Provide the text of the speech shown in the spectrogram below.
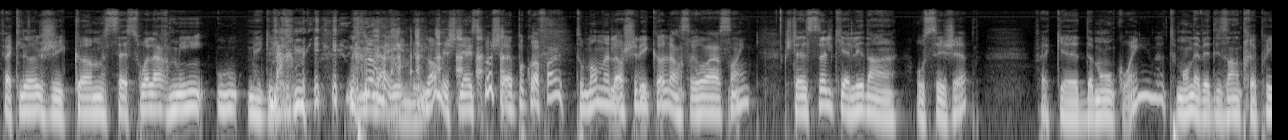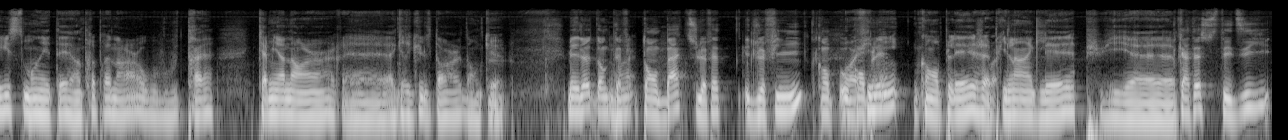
Fait que là, j'ai comme, c'est soit l'armée ou McGill. L'armée? non, mais, non, mais je niaise pas, je savais pas quoi faire. Tout le monde a lâché l'école en secondaire 5. J'étais le seul qui allait dans, au cégep. Fait que de mon coin, là, tout le monde avait des entreprises, tout le monde était entrepreneur ou camionneur, euh, agriculteur. Donc, euh, Mais là, donc, Ouais. ton bac, tu l'as fait, tu l'as fini com- au Ouais. complet? Fini, complet. J'ai Ouais. appris l'anglais. Puis, euh, Quand est-ce que tu t'es dit,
